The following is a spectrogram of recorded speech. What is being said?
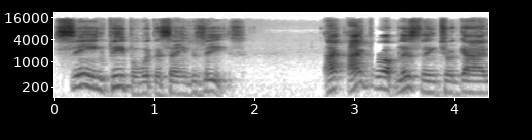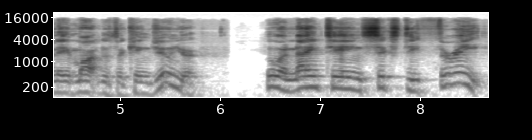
seeing people with the same disease. I, I grew up listening to a guy named Martin Luther King Jr., who in 1963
